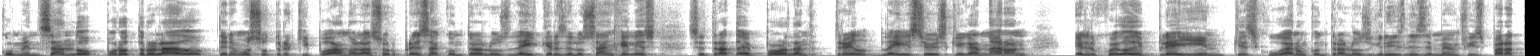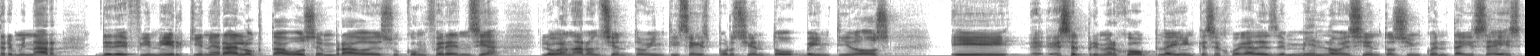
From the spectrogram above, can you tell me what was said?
comenzando. Por otro lado, tenemos otro equipo dando la sorpresa contra los Lakers de Los Ángeles, se trata de Portland Trail Blazers que ganaron el juego de play-in que jugaron contra los Grizzlies de Memphis para terminar de definir quién era el octavo sembrado de su conferencia. Lo ganaron 126 por 122. Y es el primer juego play-in que se juega desde 1956.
